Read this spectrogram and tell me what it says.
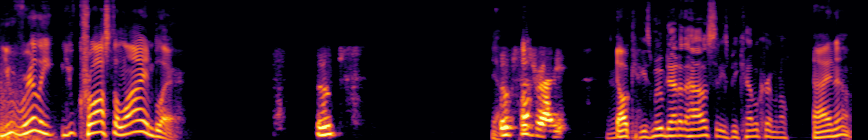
you really you crossed the line, Blair. Oops. Yeah. Oops is right. Yeah. Okay. He's moved out of the house and he's become a criminal. I know.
